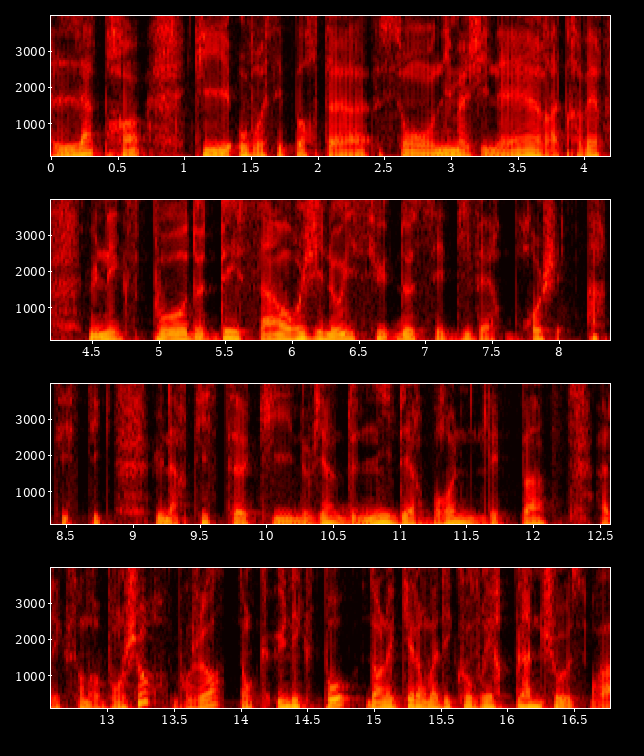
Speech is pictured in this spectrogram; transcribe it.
Laprin qui ouvre ses portes à son imaginaire à travers une expo de dessins originaux issus de ses divers projets artistiques. Une artiste qui nous vient de Niederbronn-les-Bains. Alexandre, bonjour. Bonjour. Donc une expo dans laquelle on va découvrir plein de choses. On va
